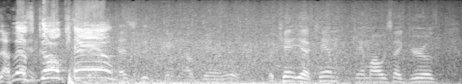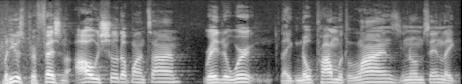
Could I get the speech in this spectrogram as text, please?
let's go, Cam. That's just how Cam was. But Cam, yeah, Cam, Cam always had girls, but he was professional. Always showed up on time, ready to work. Like no problem with the lines. You know what I'm saying? Like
